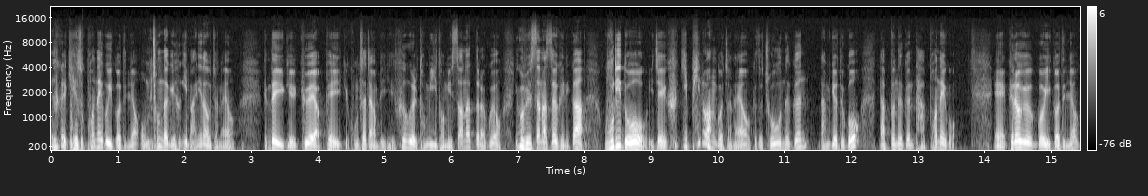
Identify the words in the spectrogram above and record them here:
흙을 계속 퍼내고 있거든요. 엄청나게 흙이 많이 나오잖아요. 근데 이게 교회 앞에 이게 공사장 앞에 이게 흙을 더미 더미 써놨더라고요. 이걸 왜 써놨어요? 그러니까 우리도 이제 흙이 필요한 거잖아요. 그래서 좋은 흙은 남겨두고 나쁜 흙은 다 퍼내고 예 그러고 있거든요.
